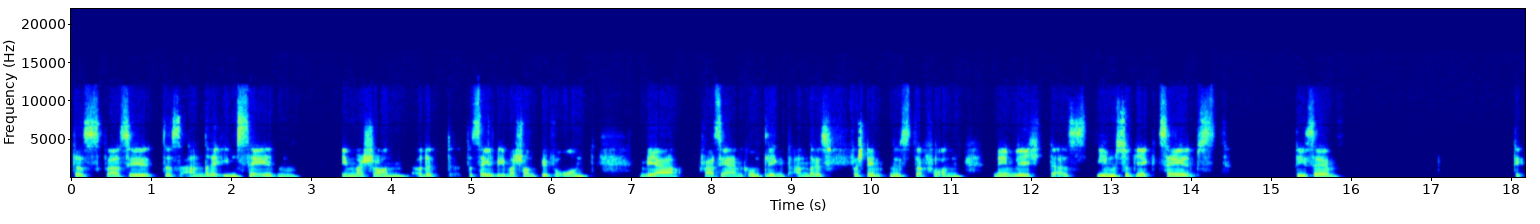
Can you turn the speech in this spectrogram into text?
dass quasi das andere im selben immer schon oder dasselbe immer schon bewohnt, wäre quasi ein grundlegend anderes Verständnis davon, nämlich dass im Subjekt selbst diese, die,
